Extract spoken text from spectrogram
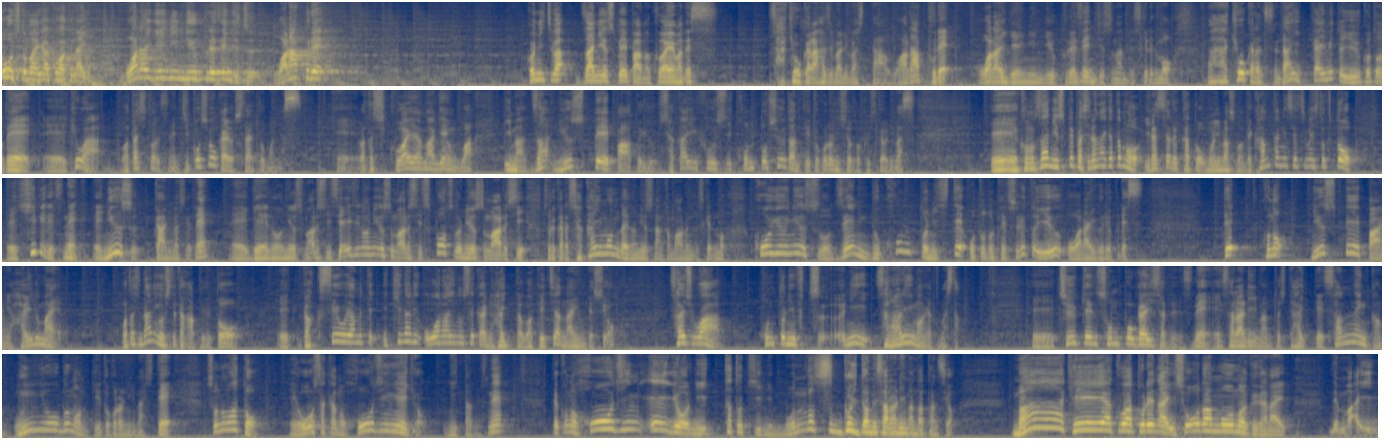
もう人前が怖くない。お笑い芸人流プレゼン術わらプレ。こんにちは。ザニュースペーパーの桑山です。さあ今日から始まりましたわらプレ。お笑い芸人流プレゼン術なんですけれどもまあ今日からですね第1回目ということで、えー、今日は私とですね自己紹介をしたいと思います、えー、私桑山源は今ザ・ニュースペーパーという社会風刺コント集団というところに所属しております。えー、このザ・ニュースペーパー知らない方もいらっしゃるかと思いますので簡単に説明しておくと、えー、日々ですねニュースがありますよね、えー、芸能ニュースもあるし政治のニュースもあるしスポーツのニュースもあるしそれから社会問題のニュースなんかもあるんですけどもこういうニュースを全部コントにしてお届けするというお笑いグループです。でこのニュースペーパーに入る前私何をしてたかというとえ、学生を辞めていきなりお笑いの世界に入ったわけじゃないんですよ。最初は本当に普通にサラリーマンをやってました、えー、中堅損保会社でですねサラリーマンとして入って3年間運用部門っていうところにいましてその後大阪の法人営業に行ったんですね。でこの法人営業に行った時にものすごいダメサラリーマンだったんですよ。まあ契約は取れない商談もうまくいかない。で毎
